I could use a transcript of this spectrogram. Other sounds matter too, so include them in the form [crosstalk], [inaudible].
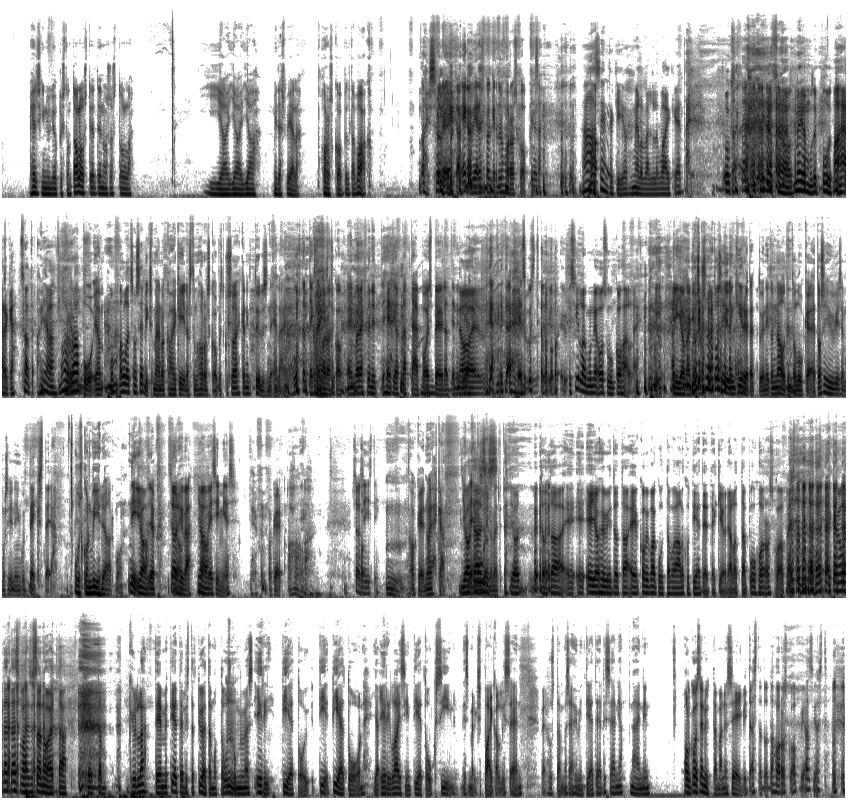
Helsingin yliopiston taloustieteen osastolla. Ja, ja, ja, mitäs vielä? Horoskoopilta vaaka. Nice, Se oli eka, eka vieressä, joka on kertonut horoskooppinsa. Ah, sen takia on. Meillä on välillä vaikeaa. Mikä sä oot? Me ei ole muuten puhuttu. Mä oon härkä. Sä oot, ai, Joo. Mä oon rapu ja mä, mä luulen, että se on se, miksi mä en ole kauhean kiinnostunut horoskoopista, kun se on ehkä niinku tylsin eläin. Uskotteko te horoskooppeihin? Voidaanko me nyt heti ottaa tämä pois pöydältä ja, No, no, ja, ja pidetään keskustelua? Silloin kun ne osuu kohdalle. [laughs] Eli joka Joskus ne on tosi hyvin kirjoitettu ja niitä on nautinto lukea. Tosi hyviä semmosia niinku tekstejä. Uskon viihdearvoon. Niin, Joo. jep. Se on Joo. hyvä. Mä Joo. oon vesimies. Okei, okay. aha. Se on siisti. Mm, Okei, okay, no ehkä. Joo, se siis, joo tota, ei, ei- ei, ole hyvin, tota, ei ole kovin vakuuttavaa alku tieteentekijöiden aloittaa puhua horoskoopeista, [laughs] mutta ehkä me voidaan tässä vaiheessa sanoa, että, että kyllä teemme tieteellistä työtä, mutta uskomme mm. myös eri tieto, tie, tietoon ja erilaisiin tietouksiin, esimerkiksi paikalliseen versus tämmöiseen hyvin tieteelliseen ja näin, niin olkoon se nyt tämmöinen seivi tästä tota horoskooppiasiasta. Okay.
